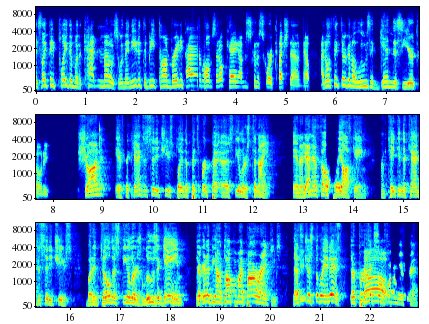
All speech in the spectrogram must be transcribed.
it's like they played them with a cat and mouse. When they needed to beat Tom Brady, Patrick Mahomes said, okay, I'm just going to score a touchdown now. I don't think they're going to lose again this year, Tony. Shaun, if the Kansas City Chiefs played the Pittsburgh uh, Steelers tonight in an yeah. NFL playoff game, I'm taking the Kansas City Chiefs. But until the Steelers lose a game, they're going to be on top of my power rankings. That's just the way it is. They're perfect no. so far, my friend.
